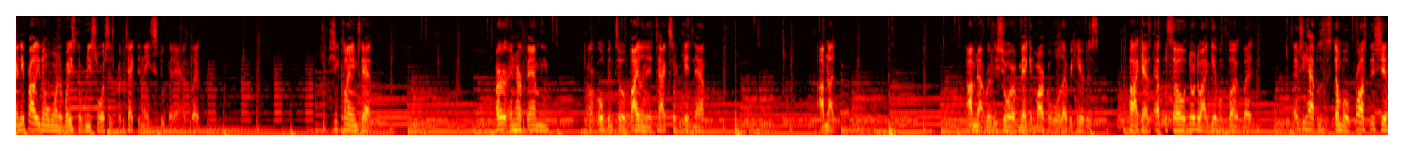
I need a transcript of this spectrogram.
And they probably don't want to waste the resources protecting a stupid ass. But she claims that her and her family are open to violent attacks or kidnap. I'm not I'm not really sure if Meghan Markle will ever hear this podcast episode, nor do I give a fuck, but if she happens to stumble across this shit,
